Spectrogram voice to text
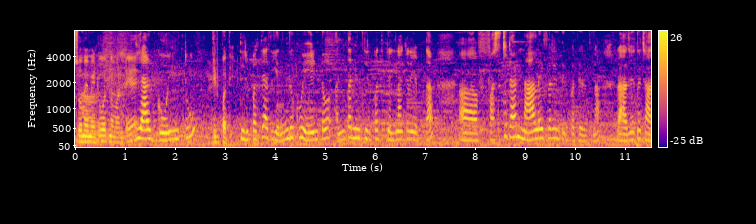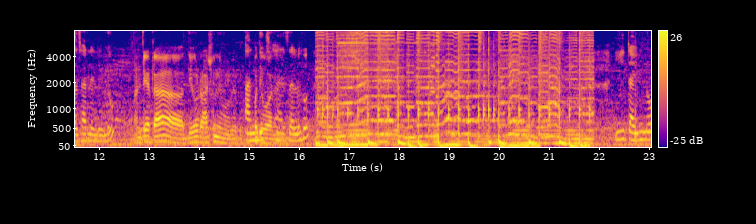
సో మేము ఎటు పోతున్నాం అంటే we're going to Tirupati. Tirupati అది ఎందుకు ఏంటో అంతా నేను తిరుపతికి వెళ్ళినాకనే చెప్తా. ఫస్ట్ టైం నా లైఫ్లో నేను తిరుపతి వెళ్తున్నా. రాజు అయితే చాలాసార్లు వెళ్ళిండు. అంటే అట్లా దేవుడు రాసింది అసలు. టైంలో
